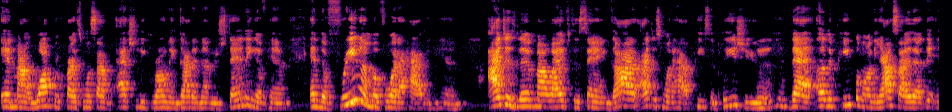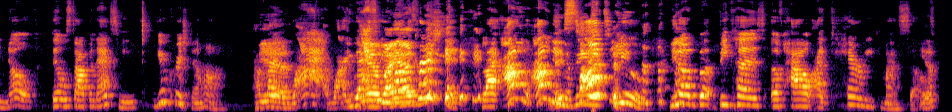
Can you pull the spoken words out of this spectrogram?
in my walk with Christ, once I've actually grown and got an understanding of Him and the freedom of what I have in Him, I just live my life to saying, God, I just want to have peace and please you. Mhm. That other people on the outside that didn't know, they'll stop and ask me, You're Christian, huh? I'm Yeah. like, why? Why are you asking Yeah, me why I'm a Christian? like, I don't, I don't even talk it. to you. You know, but because of how I carried myself, Yep.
